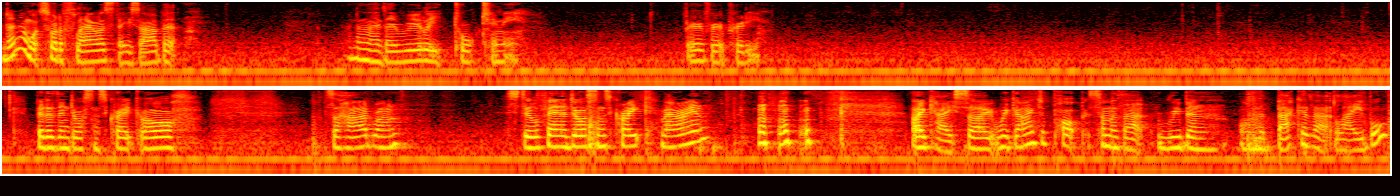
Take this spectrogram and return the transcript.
I don't know what sort of flowers these are, but I don't know, they really talk to me. Very, very pretty. Better than Dawson's Creek. Oh, it's a hard one. Still a fan of Dawson's Creek, Marion? okay, so we're going to pop some of that ribbon on the back of that label.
